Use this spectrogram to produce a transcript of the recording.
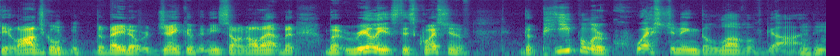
theological debate over Jacob and Esau and all that, but but really it's this question of the people are questioning the love of God. Mm-hmm.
